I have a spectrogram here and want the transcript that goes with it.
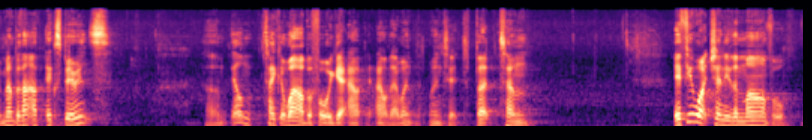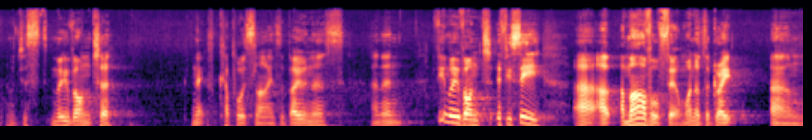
You remember that experience? Um, it'll take a while before we get out, out there, won't, won't it? But um, if you watch any of the Marvel, we'll just move on to next couple of slides, the bonus, and then if you move on, to, if you see uh, a, a, Marvel film, one of the great um,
